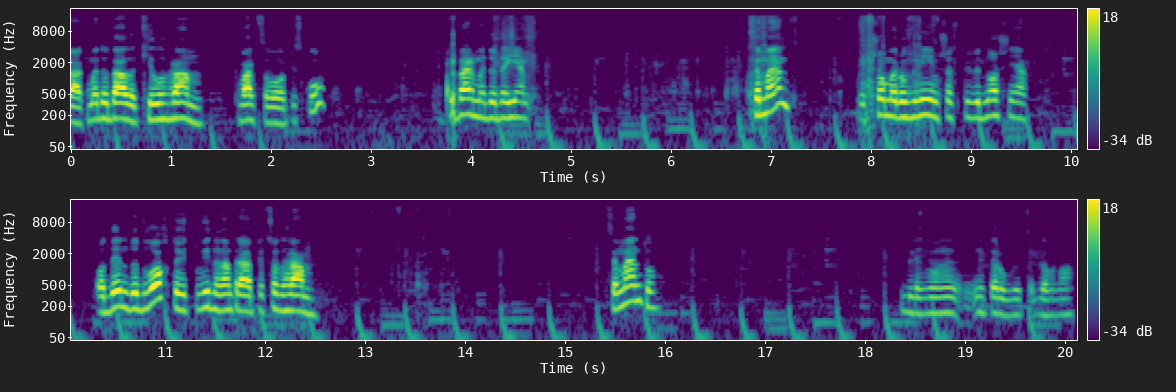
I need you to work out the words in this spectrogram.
Так, ми додали кілограм кварцевого піску. Тепер ми додаємо цемент. Якщо ми розуміємо, що співвідношення 1 до 2, то відповідно нам треба 500 грам цементу. Блять, воно не тарується говно.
